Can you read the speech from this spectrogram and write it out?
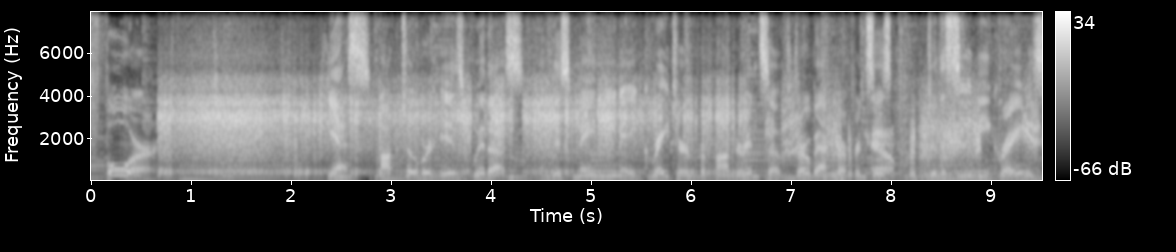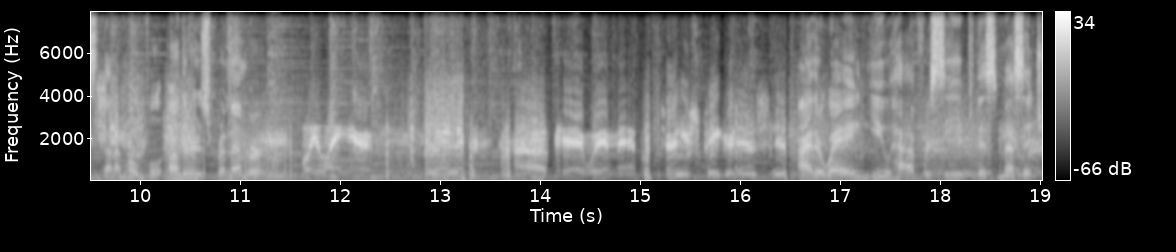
4. Yes, October is with us, and this may mean a greater preponderance of throwback references to the CB craze that I'm hopeful others remember. Wait, wait here. Okay, wait a minute. Turn your speaker down, Snoop. Either way, you have received this message,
